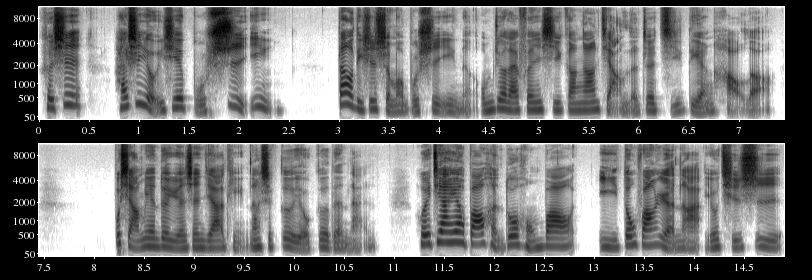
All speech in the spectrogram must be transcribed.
可是还是有一些不适应。到底是什么不适应呢？我们就来分析刚刚讲的这几点好了。不想面对原生家庭，那是各有各的难。回家要包很多红包，以东方人啊，尤其是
